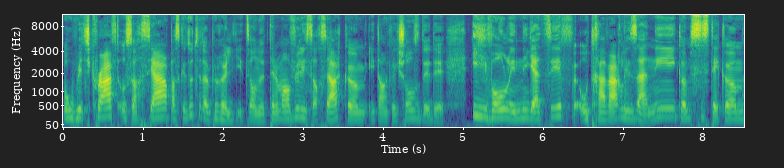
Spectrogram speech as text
au witchcraft, aux sorcières, parce que tout est un peu relié. on a tellement vu les sorcières comme étant quelque chose de, de evil et négatif au travers les années, comme si c'était comme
